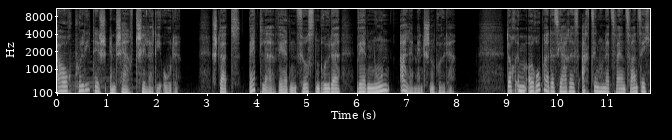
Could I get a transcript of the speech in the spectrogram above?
Auch politisch entschärft Schiller die Ode. Statt Bettler werden Fürstenbrüder, werden nun alle Menschen Brüder. Doch im Europa des Jahres 1822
